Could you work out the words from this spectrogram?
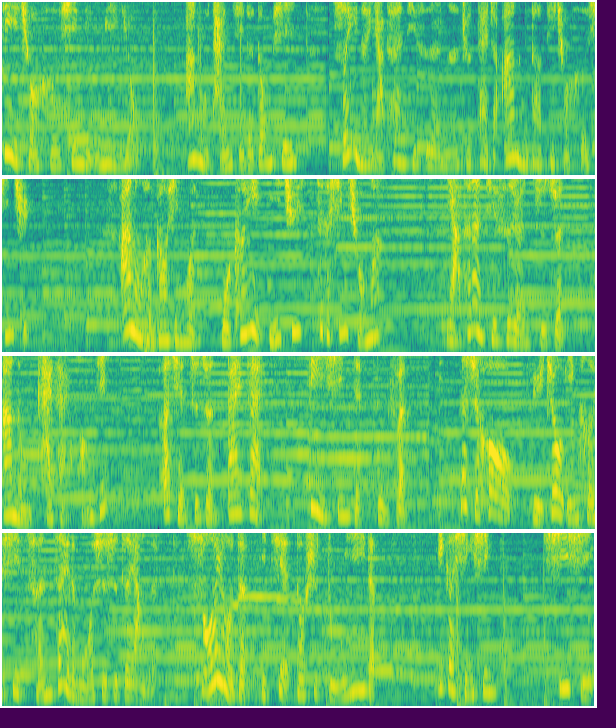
地球核心里面有阿努谈及的东西。所以呢，亚特兰提斯人呢就带着阿努到地球核心去。阿努很高兴问：“我可以移居这个星球吗？”亚特兰提斯人只准阿努开采黄金，而且只准待在地心的部分。那时候，宇宙银河系存在的模式是这样的：所有的一切都是独一的，一个行星栖息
